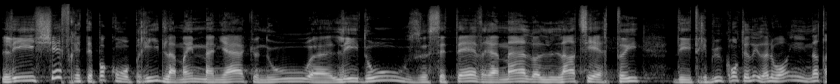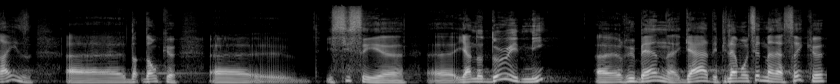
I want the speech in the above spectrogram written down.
les chiffres n'étaient pas compris de la même manière que nous. Euh, les douze, c'était vraiment l'entièreté des tribus. Comptez-les, vous allez voir, il y en a treize. Euh, donc, ici, c'est, il y en a deux et demi, Ruben, Gad, et puis la moitié de Manassé, que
